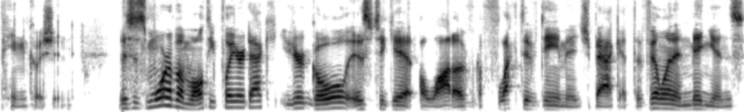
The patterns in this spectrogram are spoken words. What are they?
Pincushion. This is more of a multiplayer deck. Your goal is to get a lot of reflective damage back at the villain and minions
